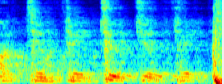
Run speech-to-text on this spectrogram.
One, two, three, two, two, three.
